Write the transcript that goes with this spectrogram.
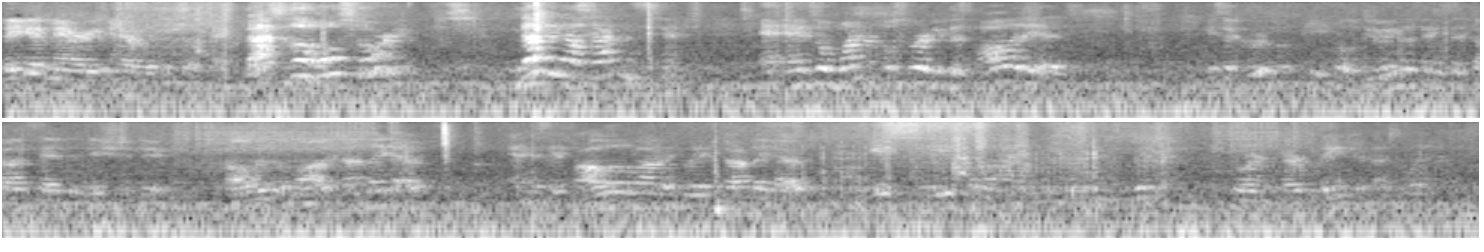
they get married, and everything's okay. That's the whole story. Nothing else happens in it. And, and it's a wonderful story because all it is is a group of people doing the things that God said that they should do, following the law that God laid out. And as they follow the law that God laid out, it saves the lives of women who are in terrible danger. That's what happens.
